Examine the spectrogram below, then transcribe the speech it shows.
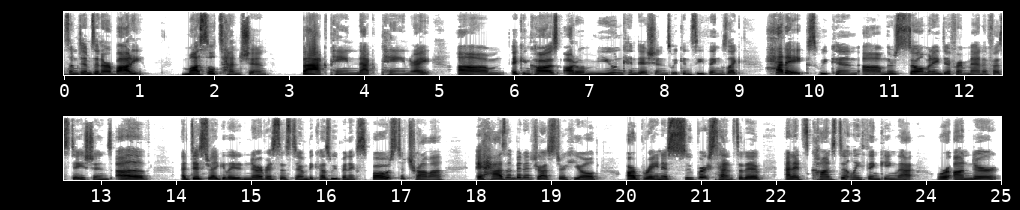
symptoms in our body, muscle tension, back pain, neck pain, right? Um, it can cause autoimmune conditions. We can see things like headaches. We can, um, there's so many different manifestations of a dysregulated nervous system because we've been exposed to trauma. It hasn't been addressed or healed. Our brain is super sensitive and it's constantly thinking that we're under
